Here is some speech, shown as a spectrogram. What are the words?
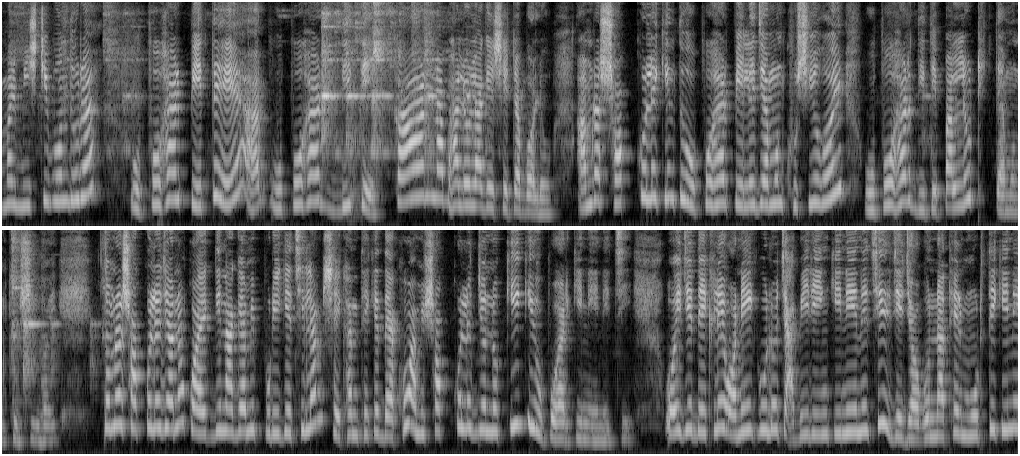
আমার মিষ্টি বন্ধুরা, উপহার পেতে আর উপহার দিতে কার না ভালো লাগে সেটা বলো। আমরা সকলে কিন্তু উপহার পেলে যেমন খুশি হই, উপহার দিতে পারলেও ঠিক তেমন খুশি হই। তোমরা সকলে জানো, কয়েকদিন আগে আমি পুরী গেছিলাম, সেখান থেকে দেখো আমি সকলের জন্য কি কি উপহার কিনে এনেছি। ওই যে দেখলে অনেকগুলো চাবি রিং কিনে এনেছি, যে জগন্নাথের মূর্তি কিনে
